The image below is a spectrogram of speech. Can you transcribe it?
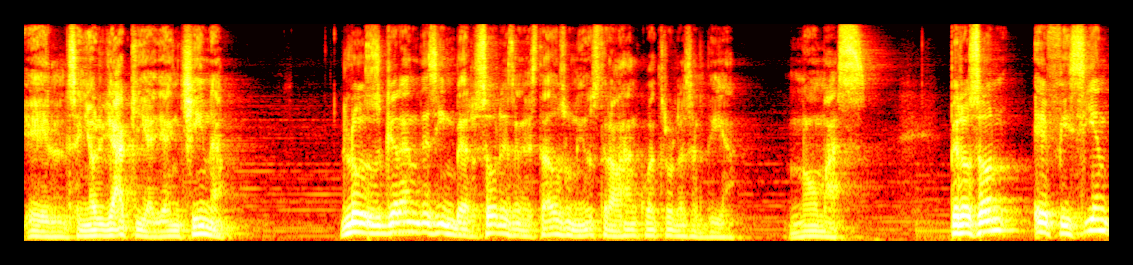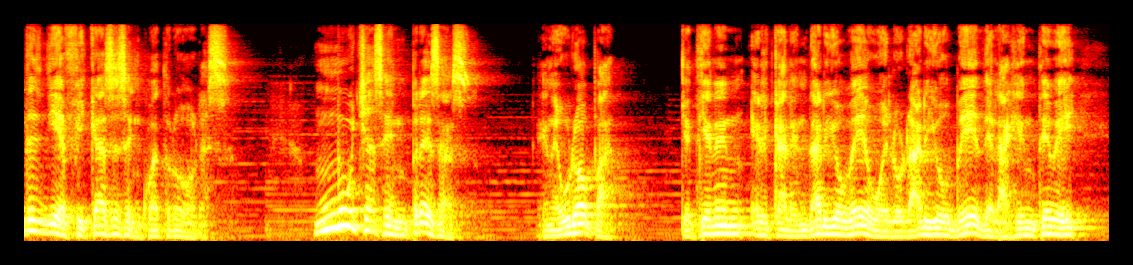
el señor Yaki allá en China. Los grandes inversores en Estados Unidos trabajan cuatro horas al día, no más. Pero son eficientes y eficaces en cuatro horas. Muchas empresas en Europa que tienen el calendario B o el horario B de la gente B,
